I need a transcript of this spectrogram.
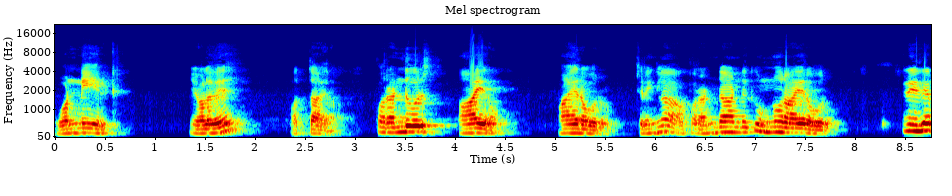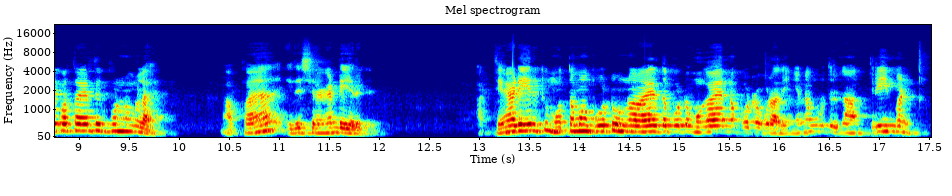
ஒன்னே இருக்குது எவ்வளவு? பத்தாயிரம். இப்போ ரெண்டு வருஷம் ஆயிரம். ஆயிரம் வரும். சரிங்களா? அப்போ ரெண்டு ஆண்டுக்கு இன்னொரு ஆயிரம் வரும். இதே பத்தாயிரத்துக்கு போடணும்ல. அப்போ இது செகண்ட் இயருக்கு தேர்ட் இயருக்கு மொத்தமாக போட்டு இன்னொரு ஆயிரத்தை போட்டு மூவாயிரம் போட்டக்கூடாது இங்கே என்ன கொடுத்துருக்கான்? த்ரீ மந்த்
